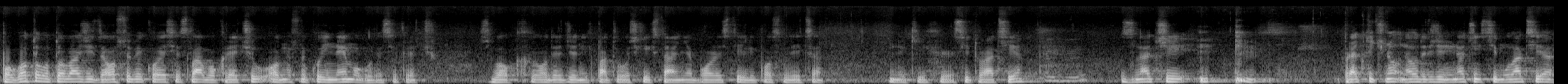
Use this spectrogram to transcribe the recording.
Pogotovo to važi za osobe koje se slabo kreću, odnosno koji ne mogu da se kreću zbog određenih patoloških stanja, bolesti ili posledica nekih e, situacija. Znači, praktično na određeni način simulacija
